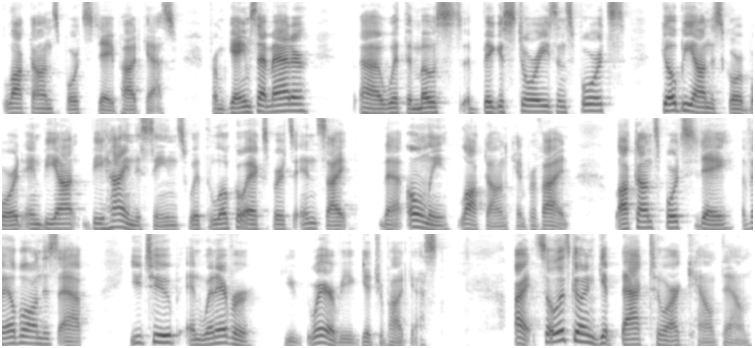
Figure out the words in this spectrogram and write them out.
Locked On Sports Today podcast. From games that matter uh, with the most biggest stories in sports, go beyond the scoreboard and beyond behind the scenes with the local experts insight that only Locked On can provide. Locked On Sports Today, available on this app, YouTube, and whenever you wherever you get your podcast. All right, so let's go and get back to our countdown.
